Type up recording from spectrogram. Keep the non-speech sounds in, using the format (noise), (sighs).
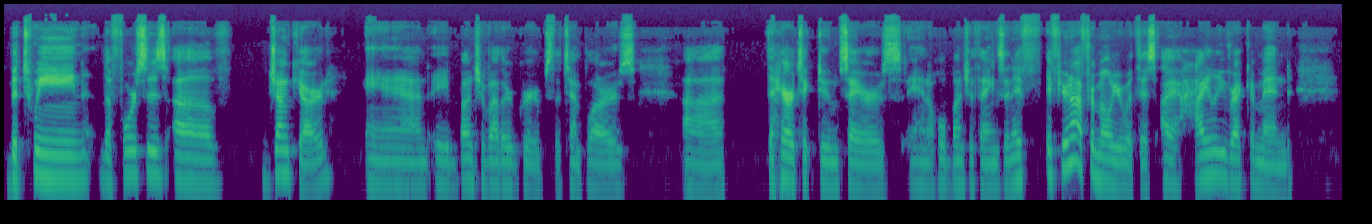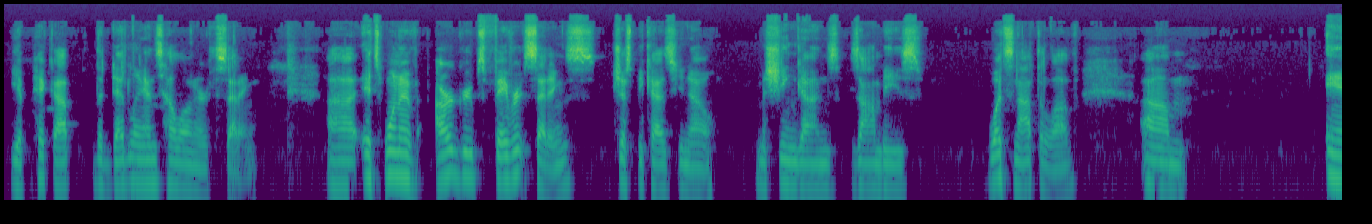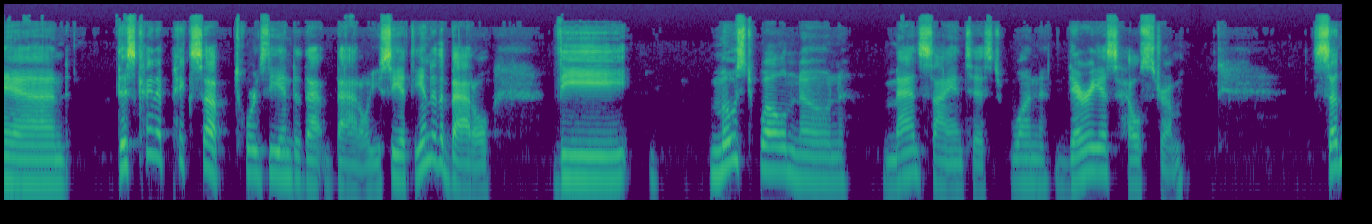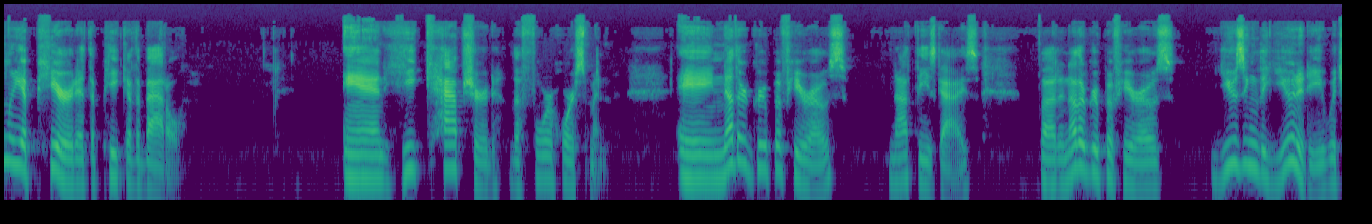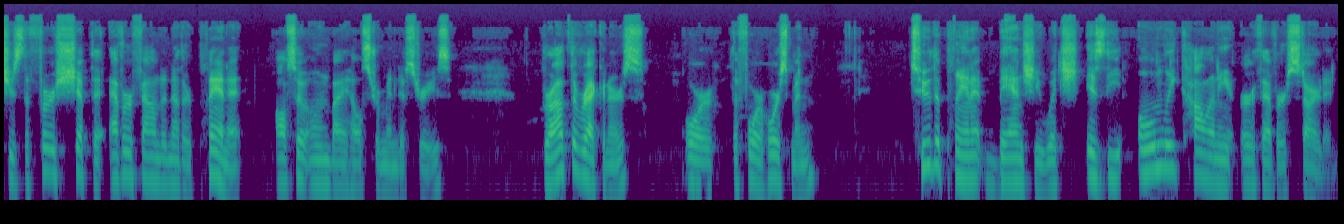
between the forces of Junkyard and a bunch of other groups, the Templars, uh, the heretic doomsayers and a whole bunch of things and if if you're not familiar with this i highly recommend you pick up the deadlands hell on earth setting. Uh, it's one of our group's favorite settings just because you know machine guns zombies what's not to love? Um, and this kind of picks up towards the end of that battle. You see at the end of the battle the most well-known mad scientist, one Darius Hellstrom, suddenly appeared at the peak of the battle. And he captured the four horsemen. Another group of heroes, not these guys, but another group of heroes using the Unity, which is the first ship that ever found another planet, also owned by Hellstrom Industries, brought the Reckoners, or the Four Horsemen, to the planet Banshee, which is the only colony Earth ever started.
